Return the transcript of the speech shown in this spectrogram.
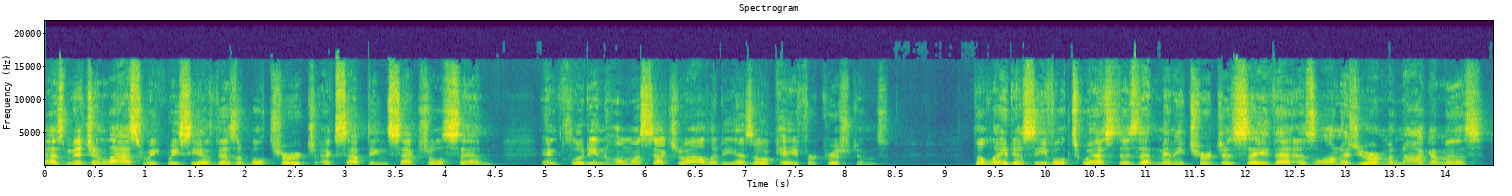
As mentioned last week, we see a visible church accepting sexual sin, including homosexuality, as okay for Christians. The latest evil twist is that many churches say that as long as you are monogamous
